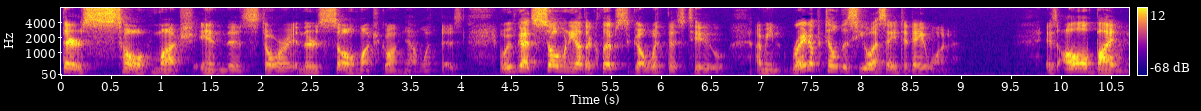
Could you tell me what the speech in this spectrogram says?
There's so much in this story, and there's so much going on with this. And we've got so many other clips to go with this, too. I mean, right up until this USA Today one is all Biden.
